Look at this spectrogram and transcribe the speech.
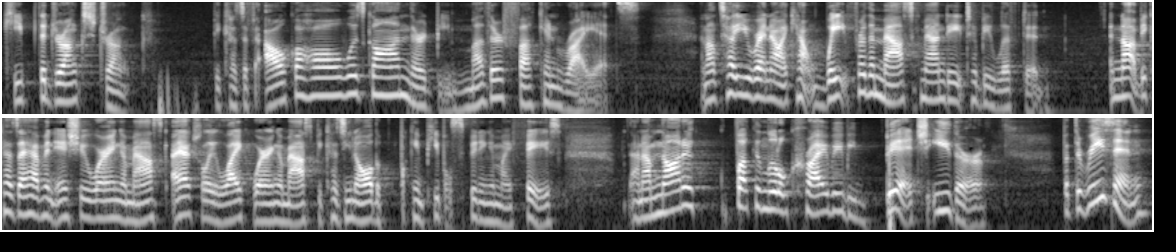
Keep the drunks drunk. Because if alcohol was gone, there'd be motherfucking riots. And I'll tell you right now, I can't wait for the mask mandate to be lifted. And not because I have an issue wearing a mask. I actually like wearing a mask because, you know, all the fucking people spitting in my face. And I'm not a fucking little crybaby bitch either. But the reason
